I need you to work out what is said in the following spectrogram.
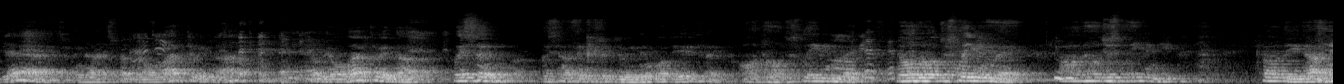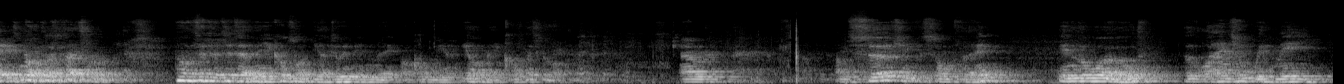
Yeah, I mean, I spent my whole life doing that. Spent my whole life doing that. Listen, listen, I think I should do it. What do you think? Oh no, just leaving me. No, no, just leaving me. Oh no, just leaving you. Can't do that. No, that's that's not. No, da, da, da, da. Then he comes on, yeah, doing it, mate. I'll come here. Yeah, all right, come, let's go. Um, I'm searching for something in the world that lines up with me.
